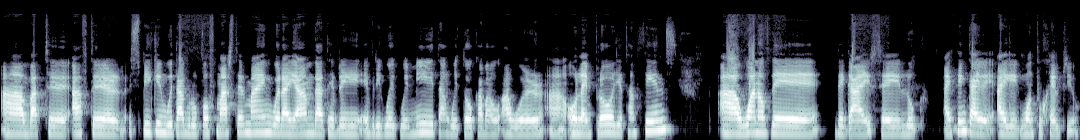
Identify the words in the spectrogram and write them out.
Uh, but uh, after speaking with a group of mastermind where I am, that every every week we meet and we talk about our uh, online project and things, uh, one of the the guys say, "Look, I think I I want to help you.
